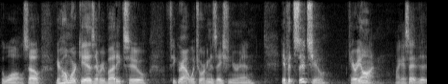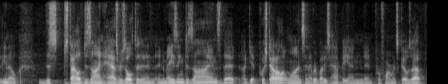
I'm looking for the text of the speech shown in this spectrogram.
the wall. So your homework is everybody to figure out which organization you're in. If it suits you, carry on. Like I said, you know, this style of design has resulted in, in amazing designs that uh, get pushed out all at once and everybody's happy and, and performance goes up.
